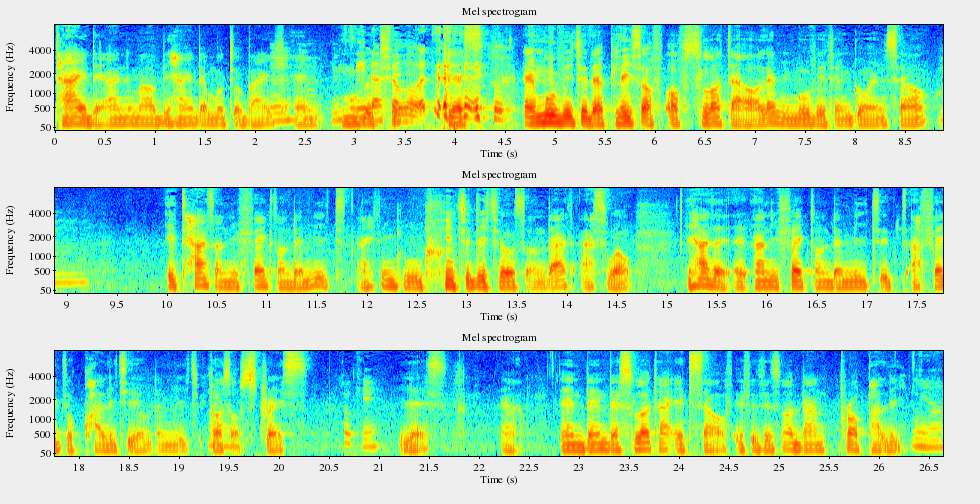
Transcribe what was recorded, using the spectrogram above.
tie the animal behind the motorbike Mhm. and We move it to yes, and move it to the place of, of slaughter, or let me move it and go and sell. Mm, It has an effect on the meat. I think we'll go into details on that as well. It has a, a- an effect on the meat. It affects the quality of the meat because Mm. of stress. okay. Yes. Yeah. And then the slaughter itself, if it is not done properly, Yeah.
